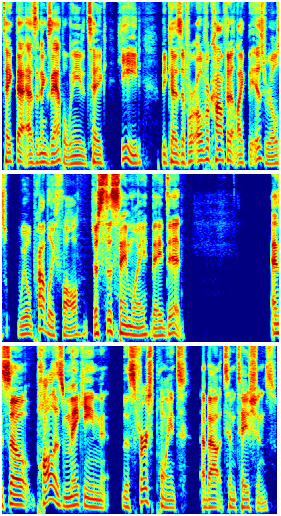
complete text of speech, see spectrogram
take that as an example. We need to take heed because if we're overconfident like the Israels, we will probably fall just the same way they did. And so Paul is making this first point about temptations.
